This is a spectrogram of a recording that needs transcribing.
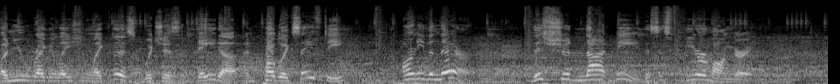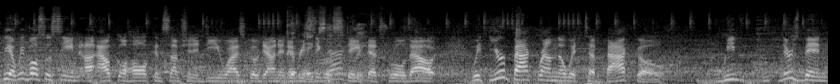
a new regulation like this, which is data and public safety, aren't even there. This should not be. This is fear mongering. Yeah, we've also seen uh, alcohol consumption and DUIs go down in every exactly. single state that's rolled out. With your background, though, with tobacco, we've there's been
